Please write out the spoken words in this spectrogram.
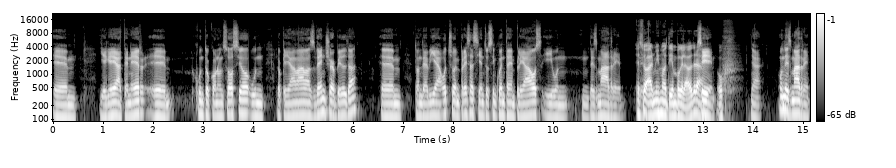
em, llegué a tener, em, junto con un socio, un, lo que llamabas Venture Builder, em, donde había ocho empresas, 150 empleados y un, desmadre. ¿Eso al mismo tiempo que la otra? Sí. Uf. Ya un desmadre.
